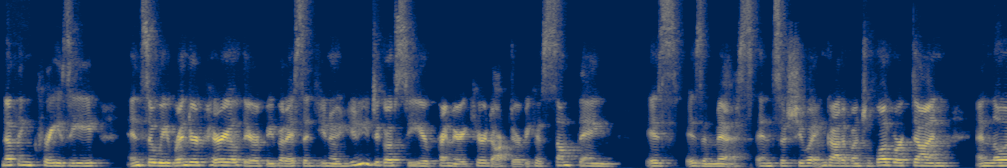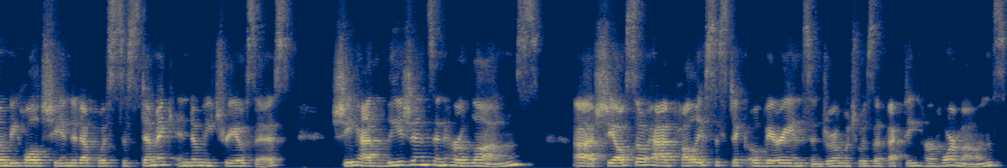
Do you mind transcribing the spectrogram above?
nothing crazy. And so we rendered periotherapy, but I said, you know, you need to go see your primary care doctor because something is is amiss. And so she went and got a bunch of blood work done. And lo and behold, she ended up with systemic endometriosis. She had lesions in her lungs. Uh, she also had polycystic ovarian syndrome, which was affecting her hormones.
